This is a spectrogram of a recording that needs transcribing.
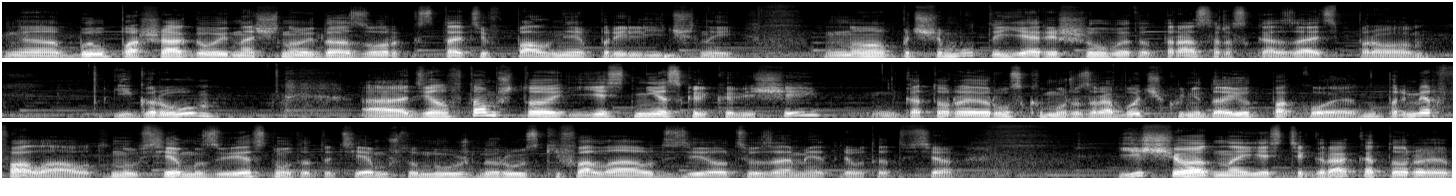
Э, Был пошаговый ночной дозор, кстати, вполне приличный. Но почему-то я решил в этот раз рассказать про игру. А, Дело в том, что есть несколько вещей, которые русскому разработчику не дают покоя. Например, Fallout. Ну, всем известно вот эта тема, что нужно русский Fallout сделать в изометре, вот это все. Еще одна есть игра, которая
